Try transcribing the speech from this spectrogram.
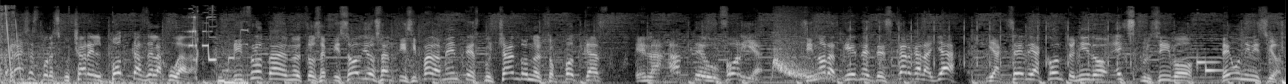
Gracias por escuchar el podcast de la jugada. Disfruta de nuestros episodios anticipadamente escuchando nuestro podcast en la app de Euforia. Si no la tienes, descárgala ya y accede a contenido exclusivo de Univision.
